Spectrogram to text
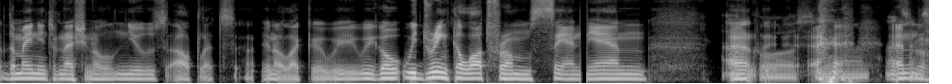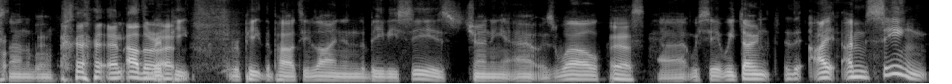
the main international news outlets. Uh, you know, like uh, we we go, we drink a lot from CNN Of And- course, yeah, that's and- understandable. and other. uh, repeat repeat the party line and the BBC is churning it out as well. yes, Uh, we see it. We don't. I I'm seeing,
